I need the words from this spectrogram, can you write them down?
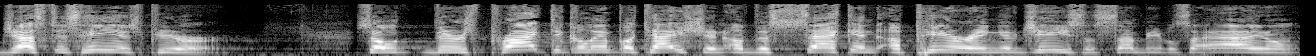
just as he is pure. So there's practical implication of the second appearing of Jesus. Some people say, I don't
